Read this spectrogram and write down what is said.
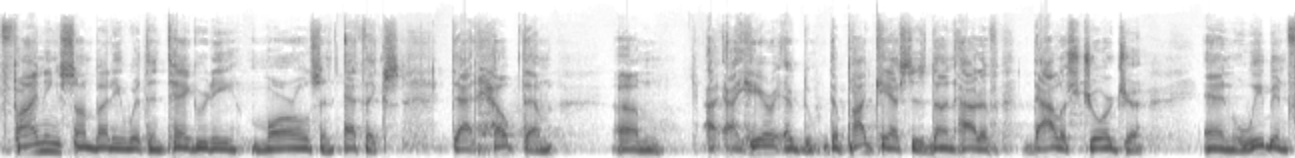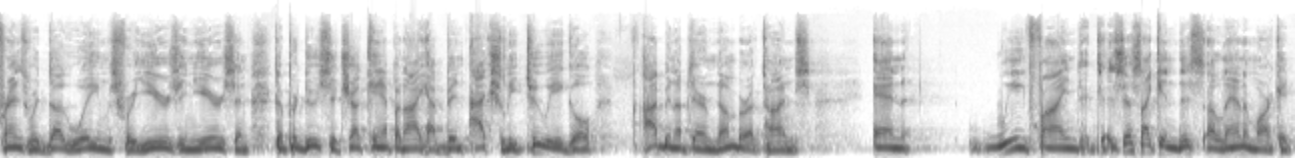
finding somebody with integrity, morals, and ethics that help them. Um, I, I hear uh, the podcast is done out of Dallas, Georgia and we've been friends with Doug Williams for years and years. And the producer, Chuck Camp, and I have been actually to Eagle. I've been up there a number of times. And we find, just like in this Atlanta market,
